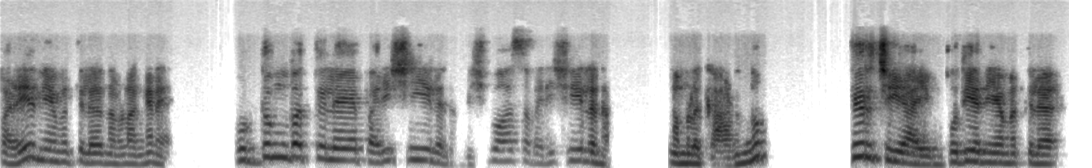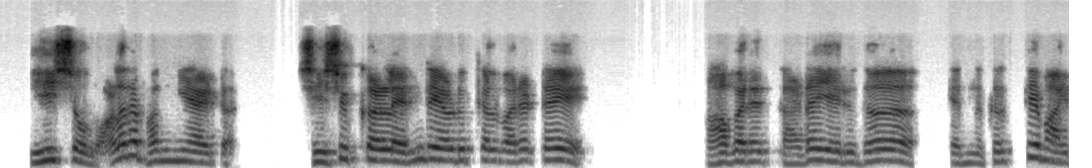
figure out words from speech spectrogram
പഴയ നിയമത്തിൽ നമ്മൾ അങ്ങനെ കുടുംബത്തിലെ പരിശീലനം വിശ്വാസ പരിശീലനം നമ്മൾ കാണുന്നു. തീർച്ചയായും പുതിയ നിയമത്തിൽ ഈശോ വളരെ ഭംഗിയായിട്ട് ശിശുക്കൾ എന്റെ അടുക്കൽ വരട്ടെ അവരെ തടയരുത് എന്ന് കൃത്യമായി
